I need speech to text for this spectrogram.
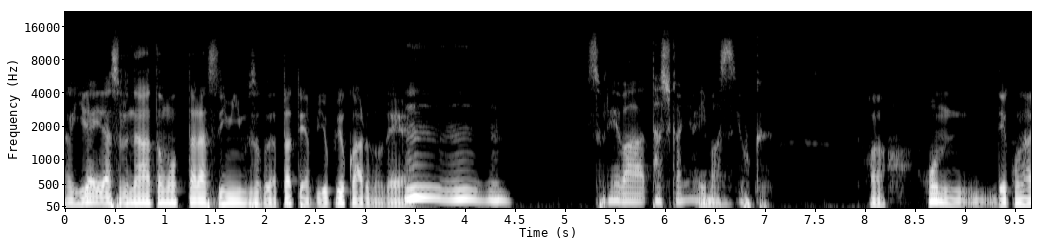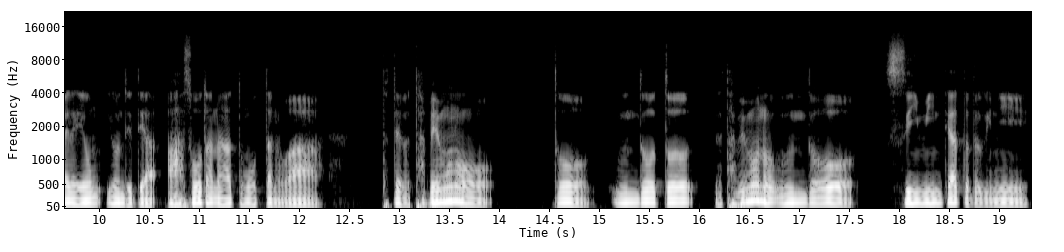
だからイライラするなと思ったら睡眠不足だったってよよくあるので、うんうんうん。それは確かにあります、よく。だから本でこの間読読んでて、あ、あそうだなと思ったのは、例えば食べ物と運動と、食べ物、運動、睡眠ってあった時に、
